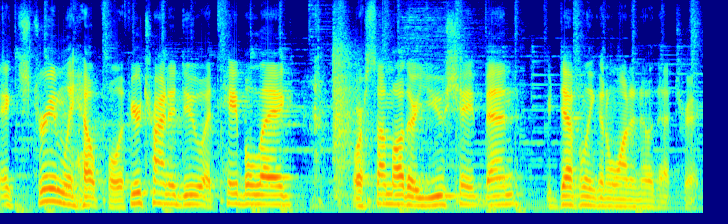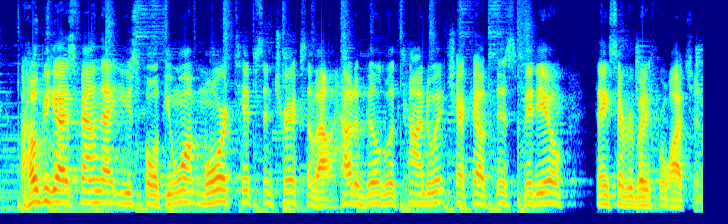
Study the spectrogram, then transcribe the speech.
extremely helpful. If you're trying to do a table leg or some other U-shaped bend, you're definitely gonna to want to know that trick. I hope you guys found that useful. If you want more tips and tricks about how to build with conduit, check out this video. Thanks everybody for watching.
